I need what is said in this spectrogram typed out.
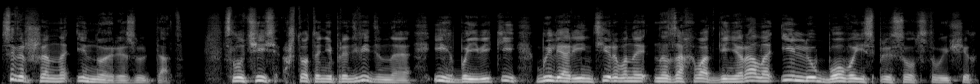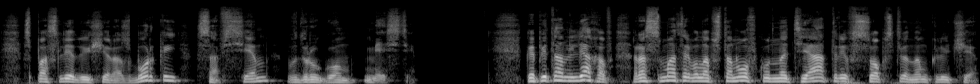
совершенно иной результат. Случись что-то непредвиденное, их боевики были ориентированы на захват генерала и любого из присутствующих с последующей разборкой совсем в другом месте. Капитан Ляхов рассматривал обстановку на театре в собственном ключе.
